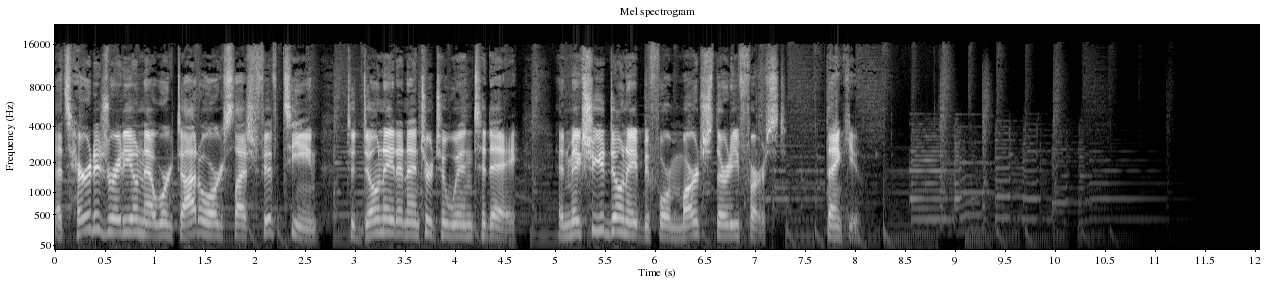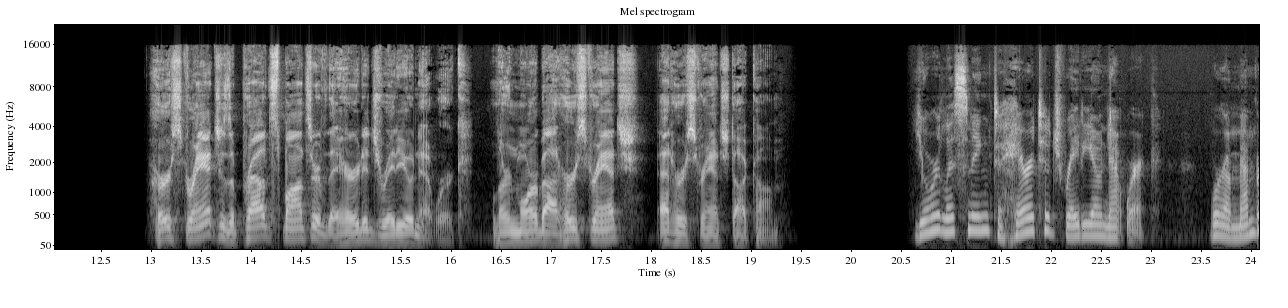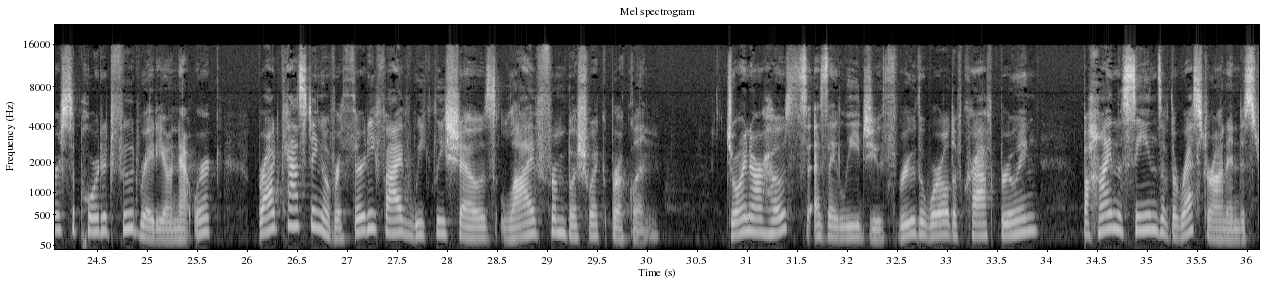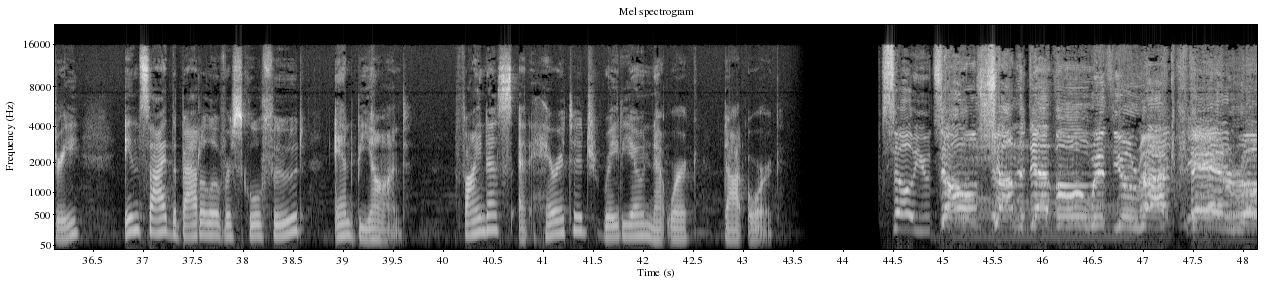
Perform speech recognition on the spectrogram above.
That's heritageradionetwork.org slash 15 to donate and enter to win today. And make sure you donate before March 31st. Thank you. Hearst Ranch is a proud sponsor of the Heritage Radio Network. Learn more about Hearst Ranch at HearstRanch.com. You're listening to Heritage Radio Network. We're a member supported food radio network broadcasting over 35 weekly shows live from Bushwick, Brooklyn. Join our hosts as they lead you through the world of craft brewing, behind the scenes of the restaurant industry, inside the battle over school food, and beyond. Find us at heritageradionetwork.org. So you don't shun the devil with your rock and roll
